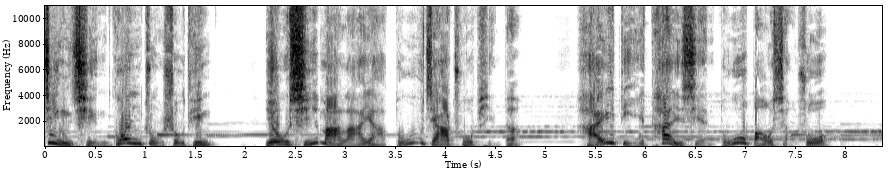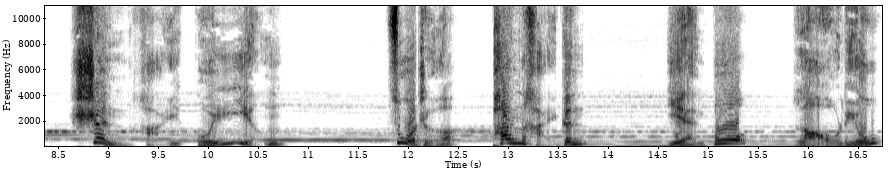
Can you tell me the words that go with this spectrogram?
敬请关注收听，由喜马拉雅独家出品的《海底探险夺宝小说》《深海鬼影》，作者潘海根，演播老刘。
